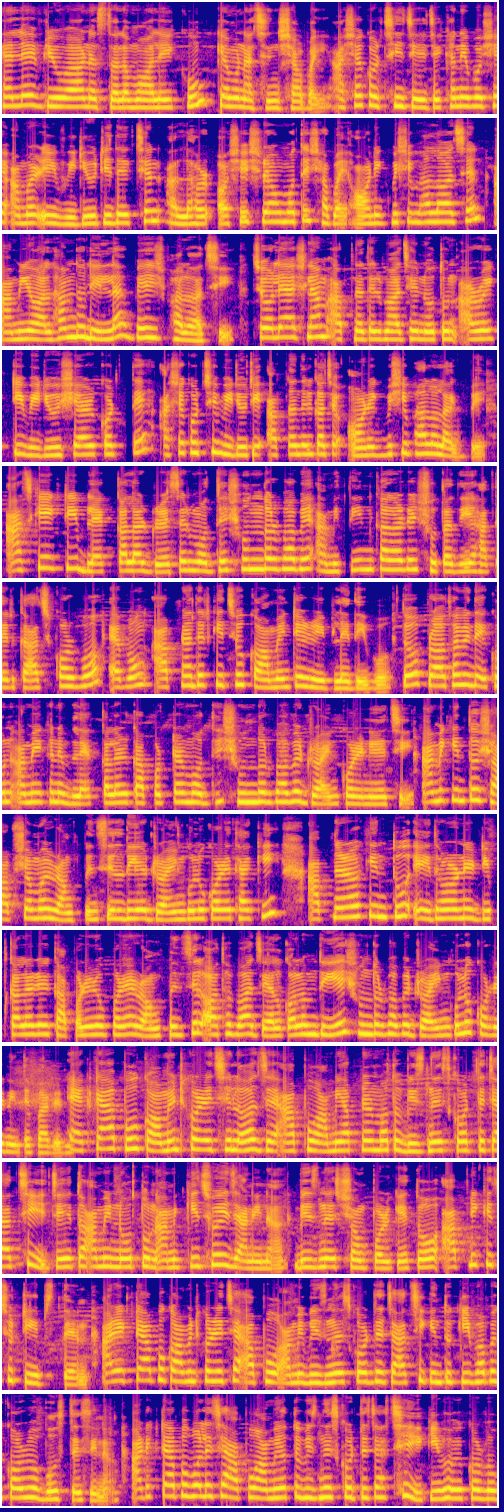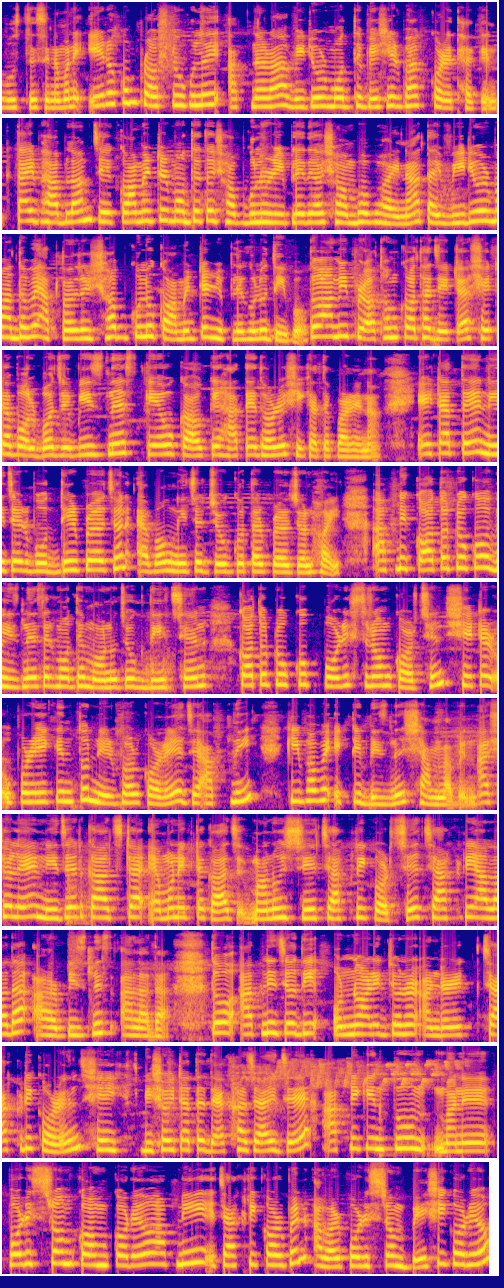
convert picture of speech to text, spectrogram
Hello everyone আসসালামু আলাইকুম। কেমন আছেন সবাই? আশা করছি যে যেখানে বসে আমার এই ভিডিওটি দেখছেন, আল্লাহর অশেষ রহমতে সবাই অনেক বেশি ভালো আছেন। আমিও আলহামদুলিল্লাহ বেশ ভালো আছি। চলে আসলাম আপনাদের মাঝে নতুন আরও একটি ভিডিও শেয়ার করতে। আশা করছি ভিডিওটি আপনাদের কাছে অনেক বেশি ভালো লাগবে। আজকে একটি ব্ল্যাক কালার ড্রেসের মধ্যে সুন্দরভাবে আমি তিন কালারের সুতা দিয়ে হাতের কাজ করব এবং আপনাদের কিছু কমেন্টের রিপ্লাই দিব। তো প্রথমে দেখুন আমি এখানে ব্ল্যাক কালার কাপড়টার মধ্যে সুন্দরভাবে ড্রয়িং করে নিয়েছি। আমি কিন্তু সব সময় রং পেন্সিল দিয়ে ড্রয়িংগুলো করে থাকি। আপনারাও কিন্তু এই ধরনের ডিপ কালারের কাপড়ের উপরে রং পেন্সিল অথবা জেল কলম দিয়ে সুন্দরভাবে ড্রয়িংগুলো করে নিতে পারেন। একটা আপু কমেন্ট করেছিল যে, আপু, আমি আপনার মতো বিজনেস করতে চাচ্ছি, যেহেতু আমি নতুন, আমি কিছুই জানি না বিজনেস সম্পর্কে। তো আপনি কিছু টিপস দেন। আর একটা আপু কমেন্ট করেছে, আপু, আমি বিজনেস করতে চাচ্ছি, কিন্তু কীভাবে করব বুঝতেছি না। আরেকটা আপু বলেছে আপু, আমিও তো বিজনেস করতে চাচ্ছি, কীভাবে করব বুঝতেছি না। মানে এরকম প্রশ্নগুলোই আপনারা ভিডিওর মধ্যে বেশিরভাগ করে থাকেন। তাই ভাবলাম যে, কমেন্টের মধ্যে তো সবগুলো রিপ্লাই দেওয়া সম্ভব হয় না, তাই ভিডিওর মাধ্যমে আপনাদের সবগুলো কমেন্টের রিপ্লাইগুলো দিব। তো আমি প্রথম কথা যেটা, সেটা বলব যে বিজনেস কেউ কাউকে হাতে ধরে শিখাতে পারে না। এটাতে নিজের বুদ্ধির প্রয়োজন এবং নিজের যোগ্যতার প্রয়োজন হয়। আপনি কতটুকু বিজনেসের মধ্যে মনোযোগ দিচ্ছেন, কতটুকু পরিশ্রম করছেন সেটার উপরেই কিন্তু নির্ভর করে যে আপনি কীভাবে একটি বিজনেস সামলাবেন। আসলে নিজের কাজটা এমন একটা কাজ, মানুষ যে চাকরি করছে, চাকরি আলাদা আর বিজনেস আলাদা। তো আপনি যদি অন্য আরেকজনের আন্ডারে চাকরি করেন, সেই বিষয়টাতে দেখা যায় যে আপনি কিন্তু মানে পরিশ্রম কম করেও আপনি চাকরি করবেন, আবার পরিশ্রম বেশি করেও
